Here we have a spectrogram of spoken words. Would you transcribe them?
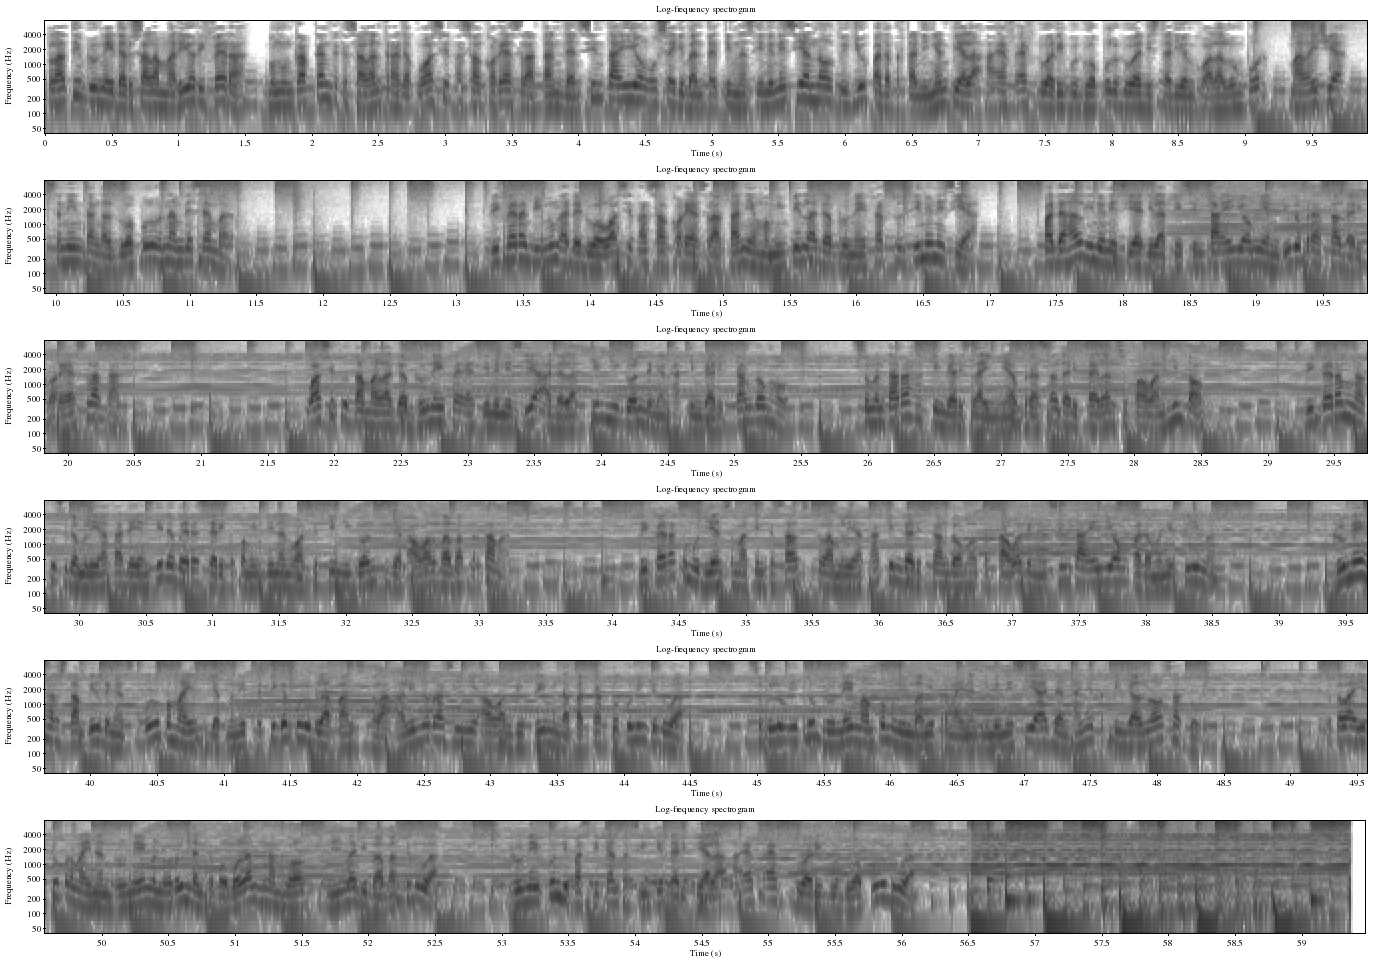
Pelatih Brunei Darussalam Mario Rivera, mengungkapkan kekesalan terhadap wasit asal Korea Selatan dan Shin Tae-yong usai dibantai timnas Indonesia 07 pada pertandingan Piala AFF 2022 di Stadion Kuala Lumpur, Malaysia, Senin tanggal 26 Desember. Rivera bingung ada dua wasit asal Korea Selatan yang memimpin laga Brunei versus Indonesia. Padahal Indonesia dilatih Shin Tae-yong yang juga berasal dari Korea Selatan. Wasit utama laga Brunei vs Indonesia adalah Kim Hee-gon dengan hakim garis Kang Dong-ho. Sementara hakim garis lainnya berasal dari Thailand Supawan Hintong. Rivera mengaku sudah melihat ada yang tidak beres dari kepemimpinan wasit Kim Hee-gon sejak awal babak pertama. Rivera kemudian semakin kesal setelah melihat hakim garis Kang Dongho tertawa dengan Shin Tae-yong pada menit kelima. Brunei harus tampil dengan 10 pemain sejak menit ke-38 setelah Ali Nur Rasimi Awan Jufri mendapat kartu kuning kedua. Sebelum itu Brunei mampu mengimbangi permainan Indonesia dan hanya tertinggal 0-1. Setelah itu permainan Brunei menurun dan kebobolan 6 gol, 5 di babak kedua. Brunei pun dipastikan tersingkir dari Piala AFF 2022.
